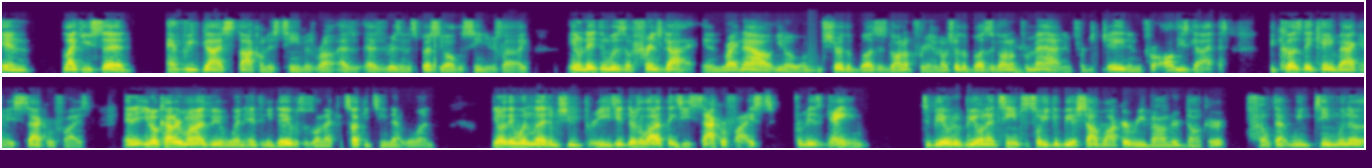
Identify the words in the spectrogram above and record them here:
and like you said, every guy's stock on his team has has has risen, especially all the seniors. Like you know, Nathan was a fringe guy, and right now, you know, I'm sure the buzz has gone up for him. And I'm sure the buzz has gone up for Matt and for Jade and for all these guys because they came back and they sacrificed. And it, you know, kind of reminds me of when Anthony Davis was on that Kentucky team that won. You know, they wouldn't let him shoot threes. He, there's a lot of things he sacrificed from his game to be able to be on that team, to, so he could be a shot blocker, rebounder, dunker. Felt that win, team win a,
